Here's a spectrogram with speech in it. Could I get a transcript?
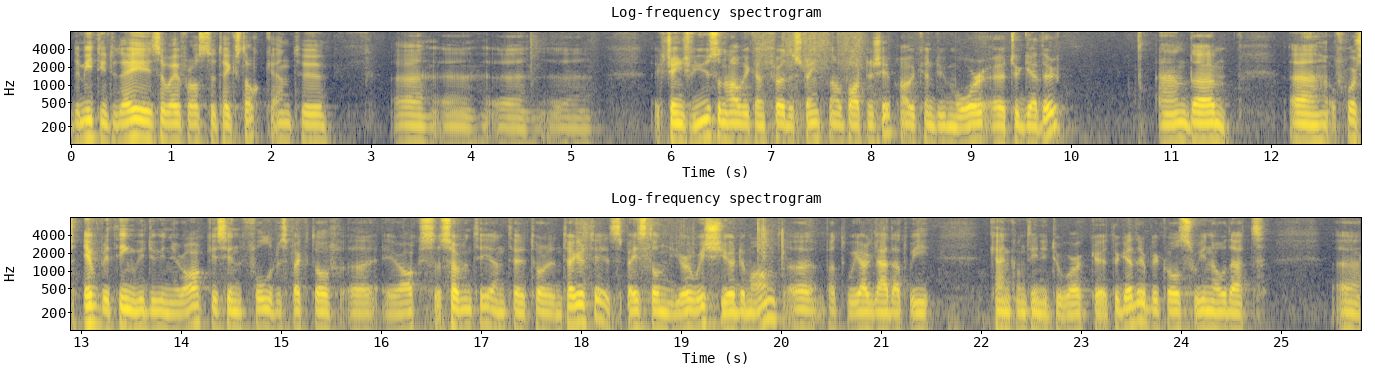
the meeting today is a way for us to take stock and to exchange views on how we can further strengthen our partnership, how we can do more together. And um, uh, of course, everything we do in Iraq is in full respect of uh, Iraq's sovereignty and territorial integrity. It's based on your wish, your demand, uh, but we are glad that we can continue to work uh, together because we know that uh,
